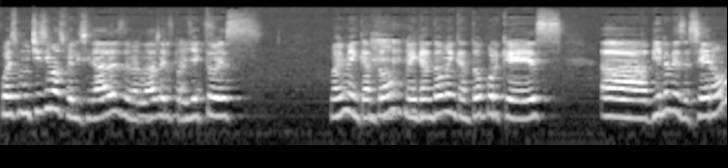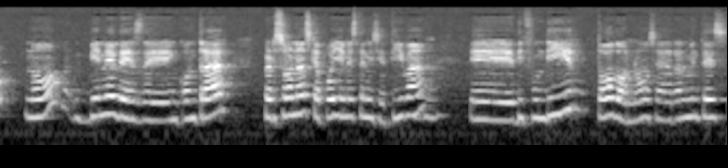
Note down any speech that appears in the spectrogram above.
Pues muchísimas felicidades, de verdad. el proyecto es. A mí me encantó, me encantó, me encantó porque es. Uh, viene desde cero, ¿no? Viene desde encontrar personas que apoyen esta iniciativa, eh, difundir todo, ¿no? O sea, realmente es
